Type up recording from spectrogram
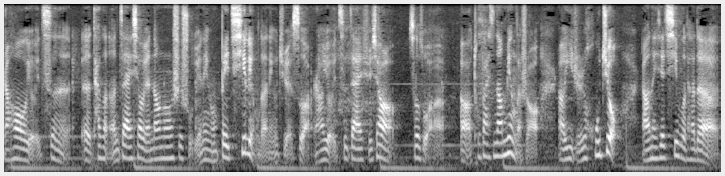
然后有一次，呃，她可能在校园当中是属于那种被欺凌的那个角色。然后有一次在学校厕所，呃，突发心脏病的时候，然后一直呼救。然后那些欺负她的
